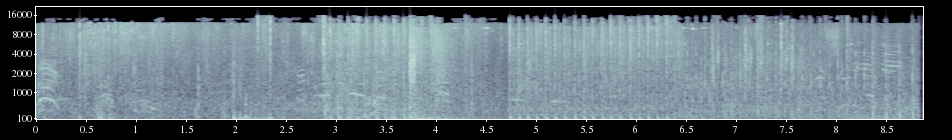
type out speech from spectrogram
hurt!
